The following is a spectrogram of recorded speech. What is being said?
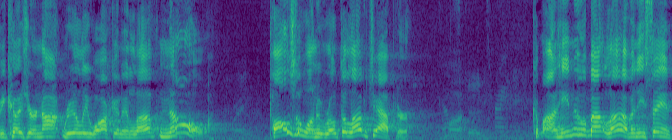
Because you're not really walking in love? No. Paul's the one who wrote the love chapter. Come on, he knew about love, and he's saying,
